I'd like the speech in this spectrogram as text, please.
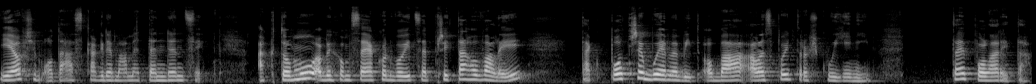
Je ovšem otázka, kde máme tendenci. A k tomu, abychom se jako dvojice přitahovali, tak potřebujeme být oba alespoň trošku jiný. To je polarita.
